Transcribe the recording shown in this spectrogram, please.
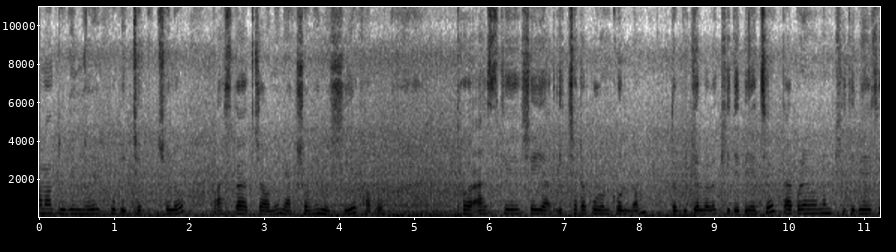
আমার দুদিন ধরে খুব ইচ্ছে করছিল পাস্তা আর চাউমিন একসঙ্গে মিশিয়ে খাব। তো আজকে সেই ইচ্ছাটা পূরণ করলাম। তো বিকেলবেলা খিদে পেয়েছে, তারপরে আমি ভাবলাম খিদে পেয়েছে,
